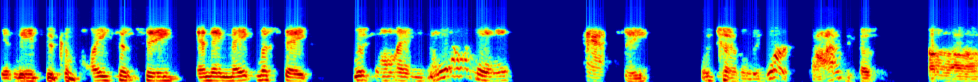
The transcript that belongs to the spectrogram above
it leads to complacency, and they make mistakes, which on a normal patsy would totally work. Why? Because uh,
